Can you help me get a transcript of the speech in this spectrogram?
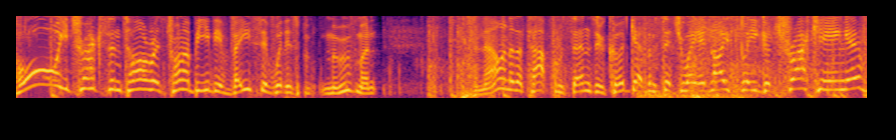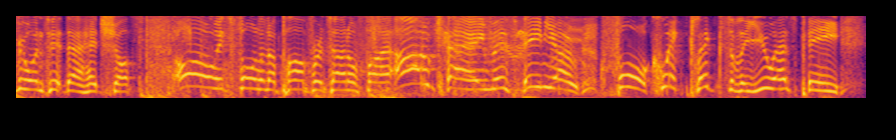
Oh, he tracks Zantara. It's trying to be the evasive with his movement. And now another tap from Senzu could get them situated nicely. Good tracking. Everyone's hit their headshots. Oh, it's fallen apart for Eternal Fire. Okay, Mazinho. Four quick clicks of the USP.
